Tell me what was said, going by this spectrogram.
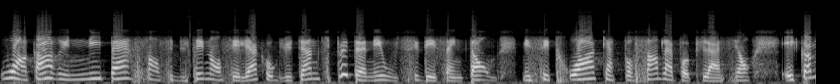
ou encore une hypersensibilité non cœliaque au gluten qui peut donner aussi des symptômes. Mais c'est 3-4% de la population. Et comme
